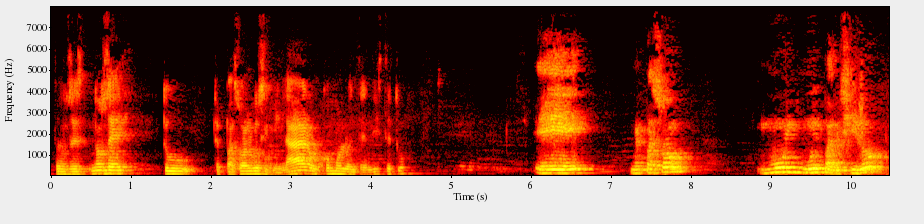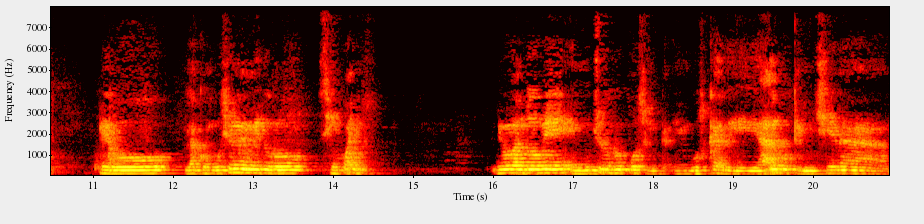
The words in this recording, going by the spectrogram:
Entonces, no sé, ¿tú te pasó algo similar o cómo lo entendiste tú? Eh, me pasó muy, muy parecido, pero la convulsión en mí duró cinco años. Yo anduve en muchos grupos en, busca de algo que me hiciera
